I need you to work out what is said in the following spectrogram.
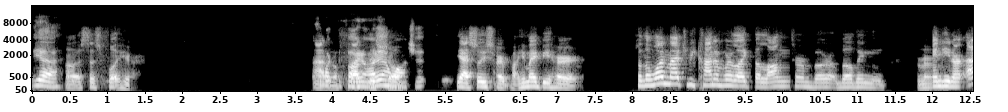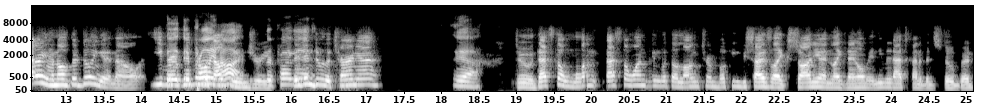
Yeah. Oh, it says foot here. I don't know. Fuck. I didn't show. watch it. Yeah, so he's hurt. He might be hurt. So the one match we kind of were like the long term building. Randy and Ar- I don't even know if they're doing it now. Even, They're- they're even probably without not. the injury, They're probably they didn't do the turn yet. Yeah. Dude, that's the one. That's the one thing with the long term booking. Besides like Sonya and like Naomi, and even that's kind of been stupid.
